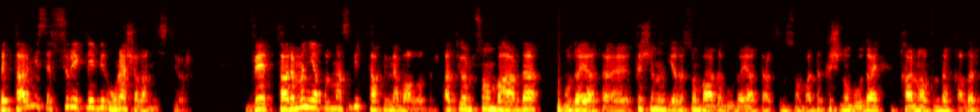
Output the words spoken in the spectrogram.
Ve tarım ise sürekli bir uğraş alanı istiyor. Ve tarımın yapılması bir takvime bağlıdır. Atıyorum sonbaharda buğdayı atar, e, kışın ya da sonbaharda buğdayı atarsınız sonbaharda. Kışın o buğday karın altında kalır.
